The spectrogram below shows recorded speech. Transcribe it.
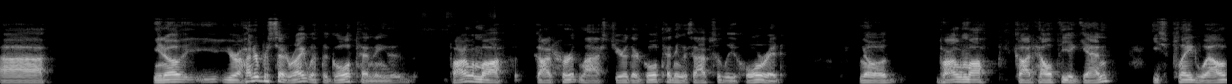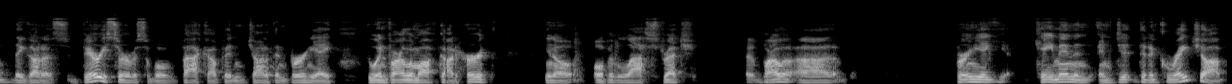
Uh, you know, you're 100% right with the goaltending. Varlamov got hurt last year. Their goaltending was absolutely horrid. You know, Varlamov got healthy again. He's played well. They got a very serviceable backup in Jonathan Bernier, who, when Varlamov got hurt, you know, over the last stretch, uh, uh Bernier came in and, and did, did, a great job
